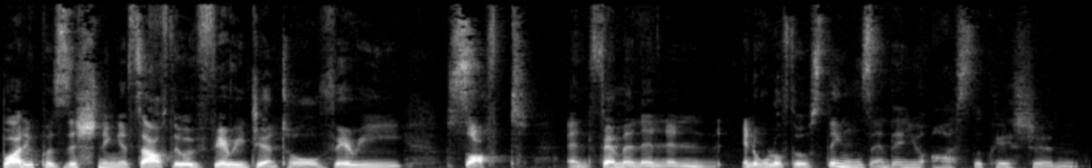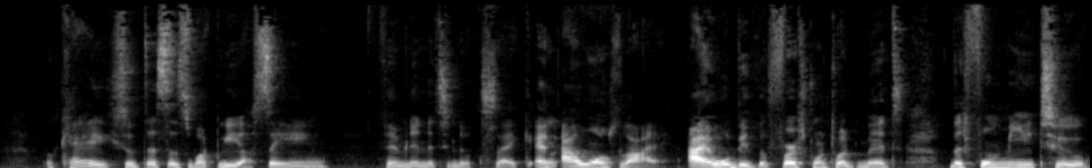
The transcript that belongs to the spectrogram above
body positioning itself, they were very gentle, very soft and feminine and, and all of those things. And then you ask the question, okay, so this is what we are saying femininity looks like. And I won't lie, I will be the first one to admit that for me too,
